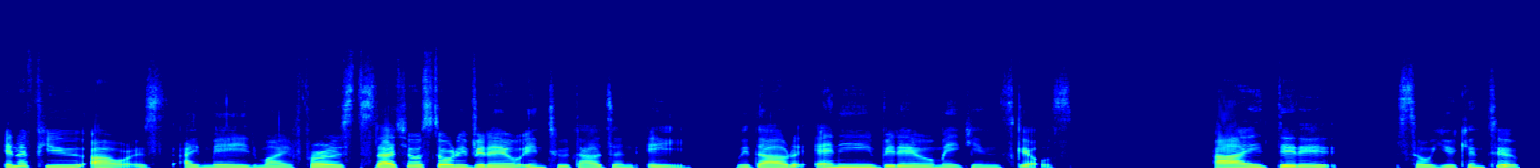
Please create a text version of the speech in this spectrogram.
In a few hours, I made my first slideshow story video in 2008 without any video making skills. I did it, so you can too.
